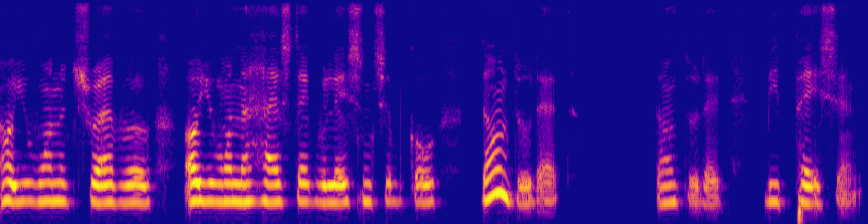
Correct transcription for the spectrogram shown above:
or you want to travel or you want a hashtag relationship goal don't do that. Don't do that. Be patient.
